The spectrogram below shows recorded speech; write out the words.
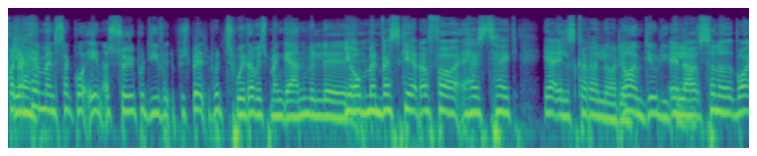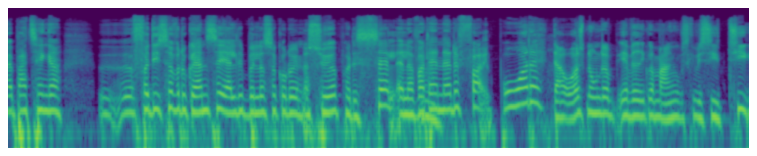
For ja. Der kan man så gå ind og søge på de, specielt på Twitter, hvis man gerne vil... Øh... Jo, men hvad sker der for hashtag, jeg elsker dig, Lotte? Nå, jamen, det er jo ligegyldigt. Eller sådan noget, hvor jeg bare tænker, fordi så vil du gerne se alle de billeder, så går du ind og søger på det selv, eller hvordan Mm. er det, folk bruger det? Der er jo også nogen, der, jeg ved ikke, hvor mange, skal vi sige, 10,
